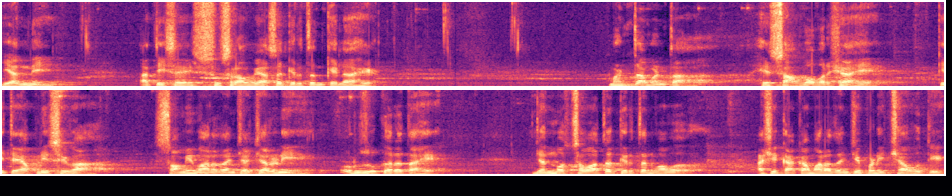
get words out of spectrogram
यांनी अतिशय सुश्राव्य असं कीर्तन केलं आहे. म्हणता म्हणता हे सहावं वर्ष आहे की ते आपली सेवा स्वामी महाराजांच्या चरणी रुजू करत आहे. जन्मोत्सवाचं कीर्तन व्हावं अशी काका महाराजांची पण इच्छा होती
